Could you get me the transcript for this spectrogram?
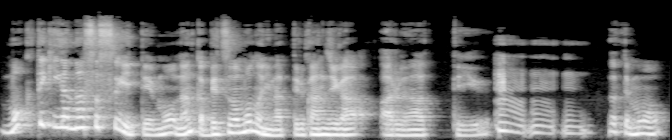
目的がなさすぎて、もうなんか別のものになってる感じがあるなっていう。うんうんうん。だっても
